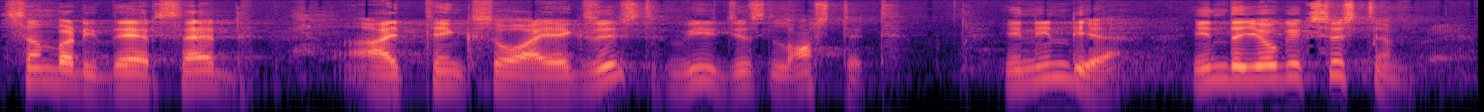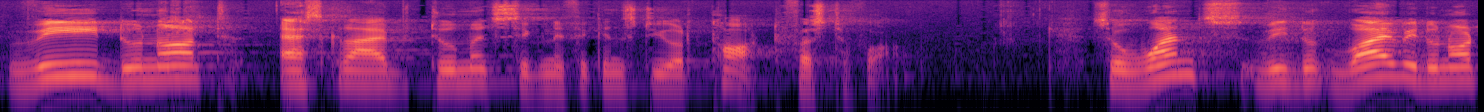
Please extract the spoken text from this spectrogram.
somebody there said, I think so, I exist, we just lost it. In India, in the yogic system, we do not ascribe too much significance to your thought, first of all. So once we do… why we do not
